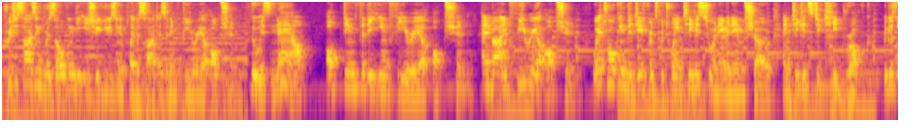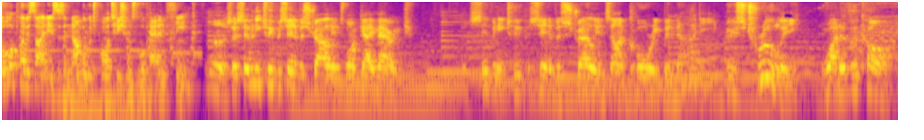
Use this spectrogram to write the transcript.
criticising resolving the issue using a plebiscite as an inferior option, who is now opting for the inferior option. And by inferior option, we're talking the difference between tickets to an Eminem show and tickets to Kid Rock. Because all a plebiscite is is a number which politicians look at and think. Oh, so 72% of Australians want gay marriage. But 72% of Australians aren't Cory Bernardi, who's truly one of a kind.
